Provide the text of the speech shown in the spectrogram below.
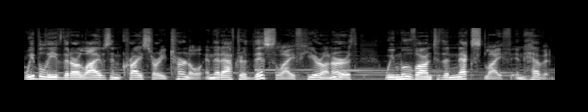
we believe that our lives in Christ are eternal and that after this life here on earth, we move on to the next life in heaven.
